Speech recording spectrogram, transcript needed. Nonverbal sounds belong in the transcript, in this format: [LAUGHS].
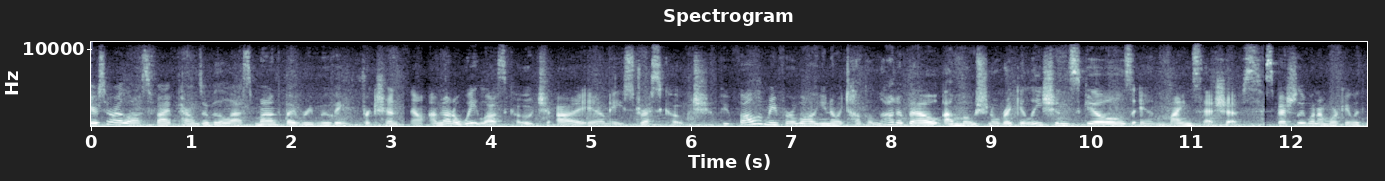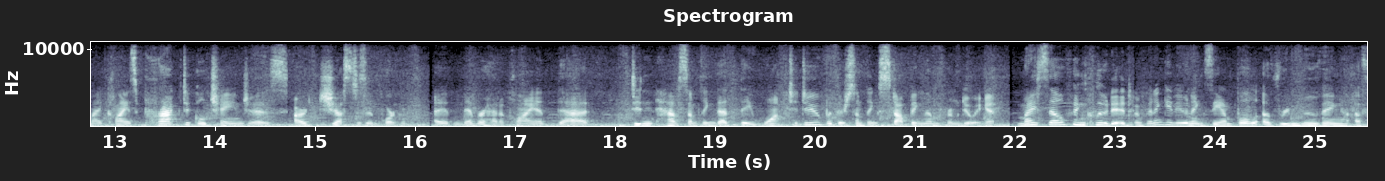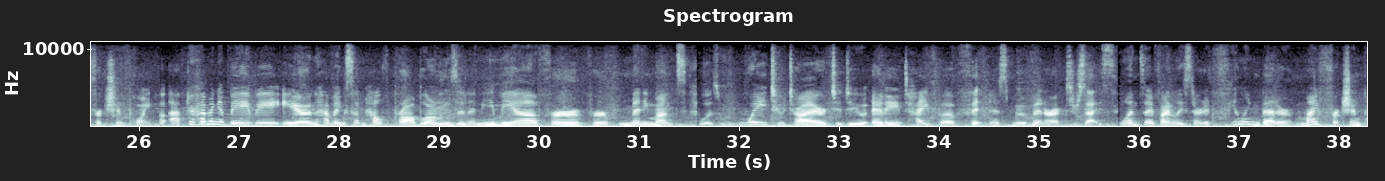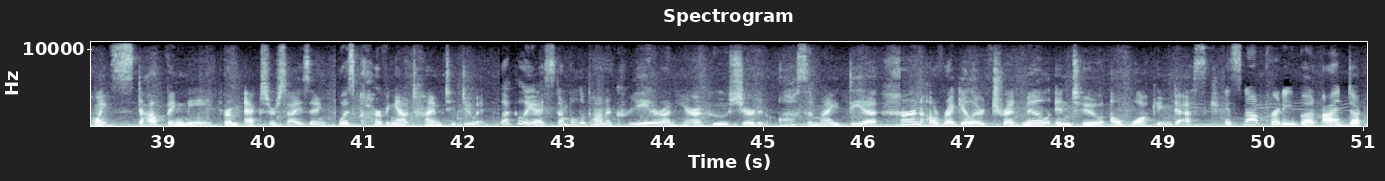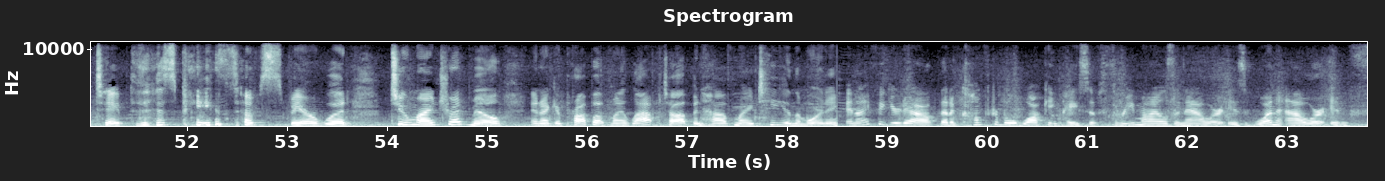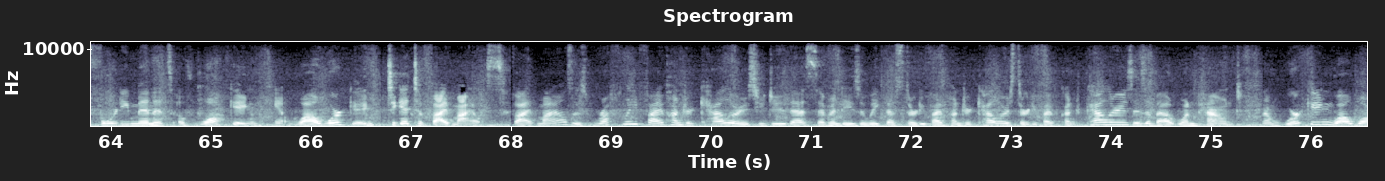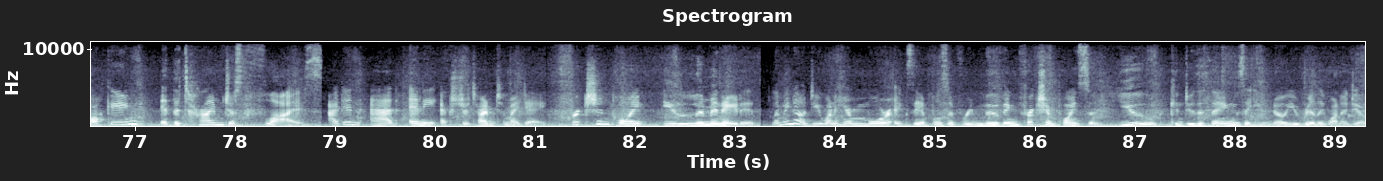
Here's how I lost five pounds over the last month by removing friction. Now, I'm not a weight loss coach, I am a stress coach. If you've followed me for a while, you know I talk a lot about emotional regulation skills and mindset shifts. Especially when I'm working with my clients, practical changes are just as important. I have never had a client that didn't have something that they want to do, but there's something stopping them from doing it. Myself included. I'm gonna give you an example of removing a friction point. So after having a baby and having some health problems and anemia for, for many months, was way too tired to do any type of fitness movement or exercise. Once I finally started feeling better, my friction point stopping me from exercising was carving out time to do it. Luckily, I stumbled upon a creator on here who shared an awesome idea. Turn a regular treadmill into a walking desk. It's not pretty, but I duct taped [LAUGHS] this piece of spare wood to my treadmill and I could prop up my laptop and have my tea in the morning. And I figured out that a comfortable walking pace of three miles an hour is one hour and 40 minutes of walking while working to get to five miles. Five miles is roughly 500 calories. You do that seven days a week, that's 3,500 calories. 3,500 calories is about one pound. I'm working while walking, the time just flies. I didn't add any extra time to my day. Friction point eliminated. Let me know, do you want to hear more examples of removing friction points so you can do the things that you know you really want to do?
